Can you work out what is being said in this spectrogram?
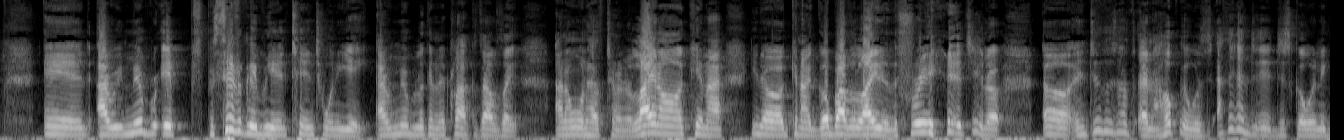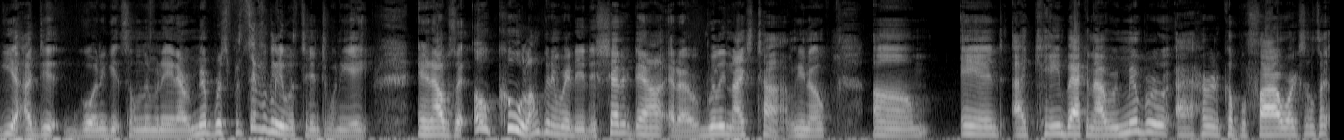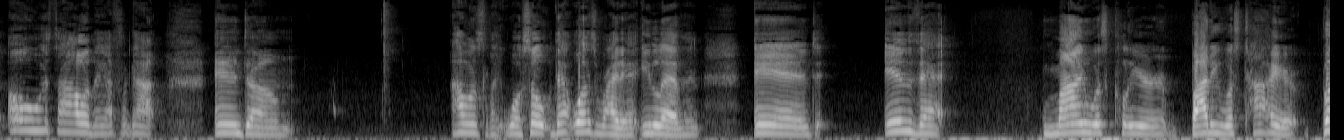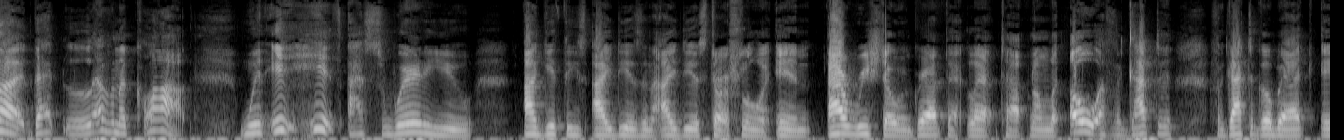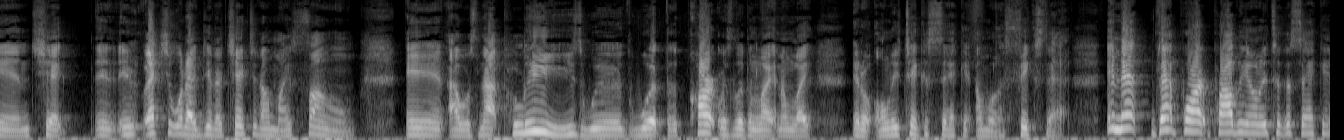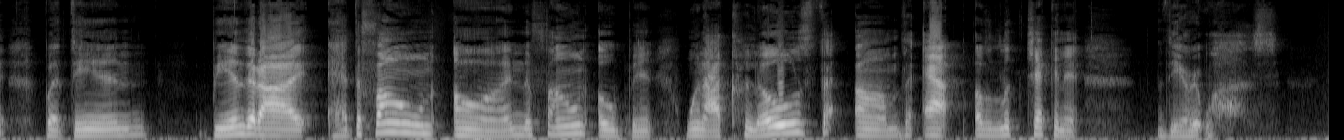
And I remember it specifically being 1028. I remember looking at the clock because I was like, I don't want to have to turn the light on. Can I, you know, can I go by the light in the fridge, you know, uh, and do this? And I hope it was, I think I did just go in and, yeah, I did go in and get some lemonade. I remember specifically it was 1028. And I was like, oh, cool. I'm getting ready to shut it down at a really nice time, you know. Um, and I came back and I remember I heard a couple fireworks. I was like, oh, it's a holiday. I forgot. And um, I was like, well, so that was right at 11. And in that, mind was clear, body was tired. But that 11 o'clock, when it hits, I swear to you, I get these ideas and ideas start flowing. And I reached over and grabbed that laptop and I'm like, oh, I forgot to, forgot to go back and check. And, and actually what I did, I checked it on my phone and I was not pleased with what the cart was looking like. And I'm like, it'll only take a second. I'm going to fix that. And that, that part probably only took a second, but then being that I had the phone on, the phone open, when I closed the um, the app of look checking it, there it was,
